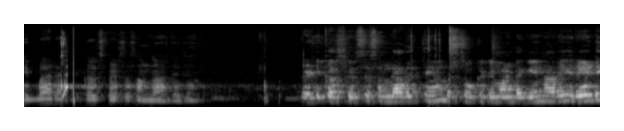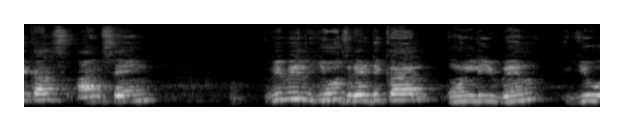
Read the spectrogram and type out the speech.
एक बार रेडिकल्स फिर से समझा दीजिए रेडिकल्स फिर से समझा देते हैं बच्चों की डिमांड अगेन आ रही है radicals I am saying we will use radical only when you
